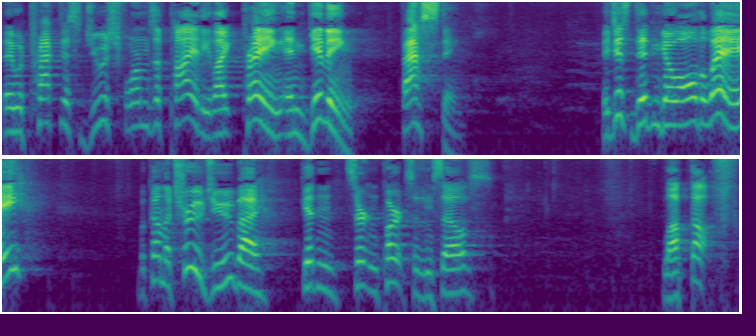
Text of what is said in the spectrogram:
they would practice Jewish forms of piety like praying and giving, fasting. They just didn't go all the way, become a true Jew by getting certain parts of themselves lopped off.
